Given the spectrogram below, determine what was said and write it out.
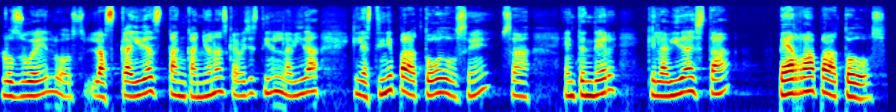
los duelos, las caídas tan cañonas que a veces tiene la vida y las tiene para todos, ¿eh? O sea, entender que la vida está perra para todos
